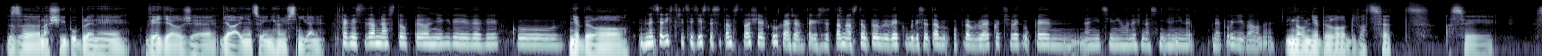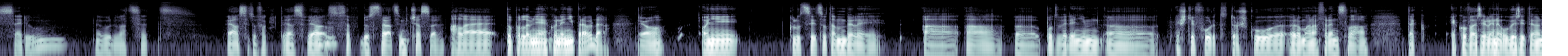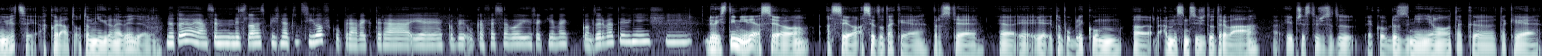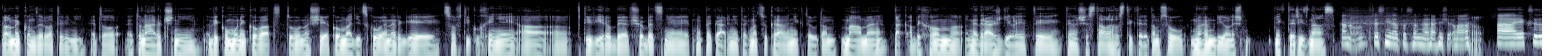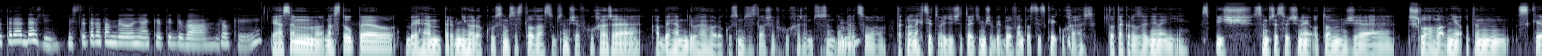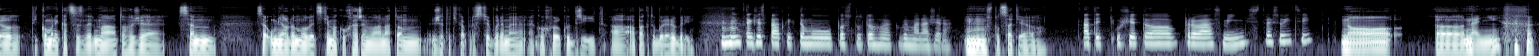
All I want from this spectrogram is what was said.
z naší bubliny věděl, že dělá i něco jiného než snídaně. Tak vy jste tam nastoupil někdy ve věku... Mě bylo... V necelých 30 jste se tam stal šéf kuchařem, takže se tam nastoupil ve věku, kdy se tam opravdu jako člověk úplně na nic jiného než na snídaní ne, nepodíval, ne? No, mě bylo 20 asi 7 nebo 20 já si to fakt, já, já mm-hmm. se dost ztrácím v čase, ale to podle mě jako není pravda, jo. Oni, kluci, co tam byli a, a uh, pod vedením uh, ještě furt trošku Romana Frensla, tak jako vařili neuvěřitelné věci, akorát o tom nikdo nevěděl. No to jo, já jsem myslela spíš na tu cílovku právě, která je jakoby u Kafe Savoy, řekněme, konzervativnější. Do jisté míry asi jo, asi jo, asi to tak je. Prostě je, je, to publikum a myslím si, že to trvá, i přesto, že se to jako dost změnilo, tak, tak je velmi konzervativní. Je to, je to náročný vykomunikovat tu naši jako mladickou energii, co v té kuchyni a, a v té výrobě všeobecně, jak na pekárně, tak na cukrárně, kterou tam máme, tak abychom nedráždili ty, ty naše stále hosty, které tam jsou mnohem díl než někteří z nás. Ano, přesně na to jsem narážela. No. A jak se to teda daří? Vy jste teda tam byl nějaké ty dva roky? Já jsem nastoupil, během prvního roku jsem se stal zástupcem šéf kuchaře a během druhého roku jsem se stal šéf kuchařem, co jsem tam mm-hmm. pracoval. Takhle nechci tvrdit, že to je tím, že bych byl fantastický kuchař. To tak rozhodně není. Spíš jsem přesvědčený o tom, že šlo hlavně o ten skill té komunikace s lidma a toho, že jsem se uměl domluvit s těma kuchařema na tom, že teďka prostě budeme jako chvilku dřít a, a pak to bude dobrý. Mm-hmm, takže zpátky k tomu postu toho jakoby manažera. Mm, v podstatě jo. A teď už je to pro vás méně stresující? No, uh, není.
